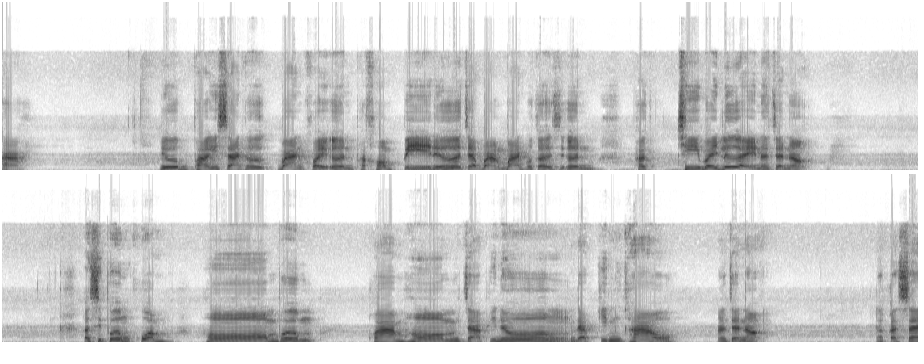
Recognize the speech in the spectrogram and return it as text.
ค่ะหรือภาคอีสานคือบ้านข่อยเอิ้นผักหอมเป๋เด้อจะบางบ้านเพิ่นก็สิเอิ้นผักชีใบเลื่อยเนาะจ้ะเนาะเอาสิเพิ่มความหอมเพิ่ม ความหอมจากพี่น้อง ดับกินข้าวน่าจะเนาะแล้วก็ใส่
